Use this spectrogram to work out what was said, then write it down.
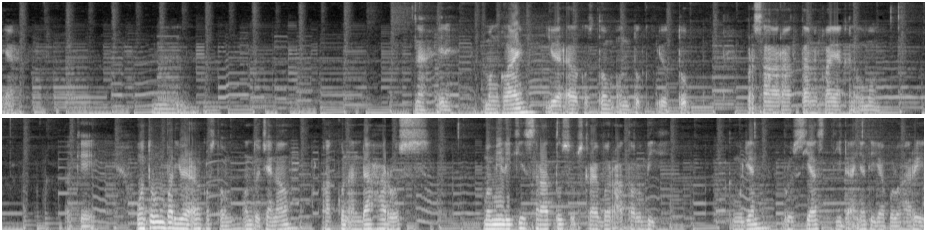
ya hmm. Nah ini mengklaim URL custom untuk YouTube persyaratan kelayakan umum oke untuk membuat URL custom untuk channel, akun Anda harus memiliki 100 subscriber atau lebih. Kemudian berusia setidaknya 30 hari.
